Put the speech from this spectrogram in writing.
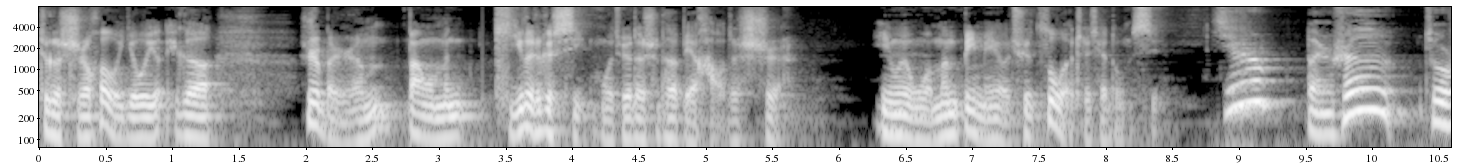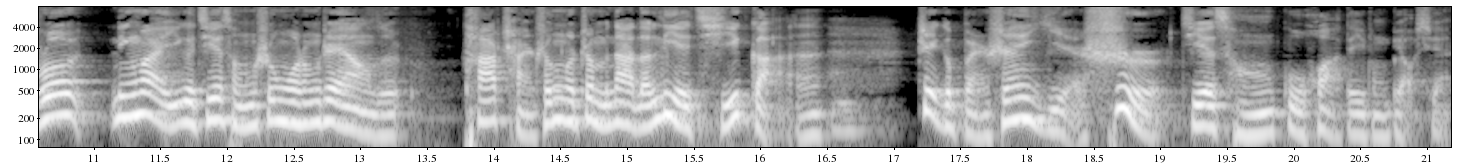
这个时候有一个日本人帮我们提了这个醒，我觉得是特别好的事，因为我们并没有去做这些东西。其实本身就是说，另外一个阶层生活成这样子，它产生了这么大的猎奇感，这个本身也是阶层固化的一种表现。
